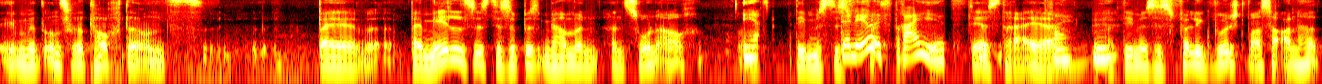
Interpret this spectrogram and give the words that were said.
eben mit unserer Tochter und bei, bei Mädels ist das ein bisschen, wir haben einen, einen Sohn auch. Ja. dem ist Der Leo ist drei jetzt. Der ist drei, ja. Drei, mhm. Dem ist es völlig wurscht, was er anhat.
